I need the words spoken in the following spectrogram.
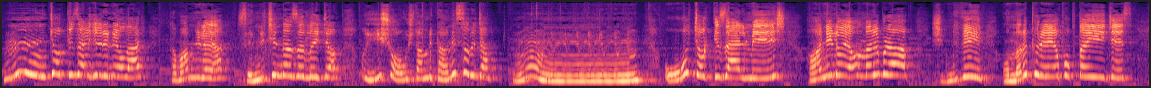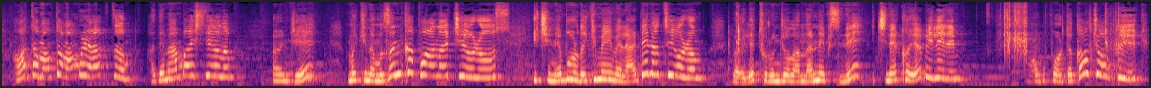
Hmm, çok güzel görünüyorlar. Tamam Nilo'ya senin için de hazırlayacağım. Ay şu avuçtan bir tane saracağım. Hmm, nüm, nüm, nüm, nüm, nüm. Oo çok güzelmiş. Ha Nilo'ya onları bırak. Şimdi değil onları püre yapıp da yiyeceğiz. Ha tamam tamam bıraktım. Hadi hemen başlayalım. Önce makinamızın kapağını açıyoruz. İçine buradaki meyvelerden atıyorum. Böyle turuncu olanların hepsini içine koyabilirim. Ama bu portakal çok büyük.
